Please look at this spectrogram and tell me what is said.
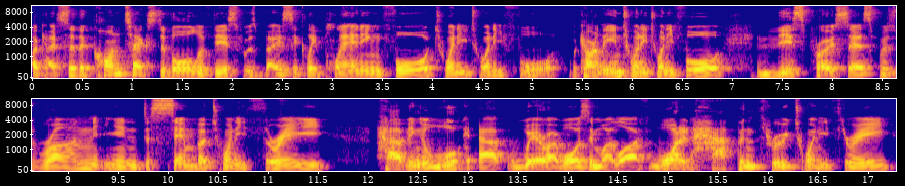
Okay, so the context of all of this was basically planning for 2024. We're currently in 2024. This process was run in December 23, having a look at where I was in my life, what had happened through 23,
